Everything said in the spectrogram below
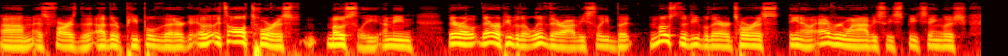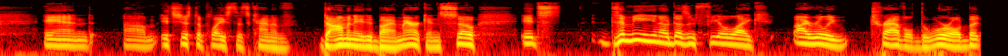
Um, as far as the other people that are, it's all tourists mostly. I mean, there are there are people that live there obviously, but most of the people there are tourists. You know, everyone obviously speaks English, and um, it's just a place that's kind of dominated by Americans. So it's to me, you know, doesn't feel like I really traveled the world, but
